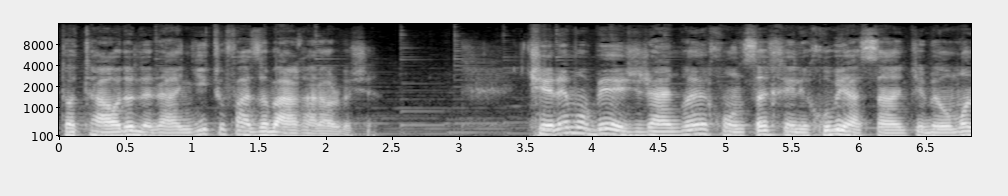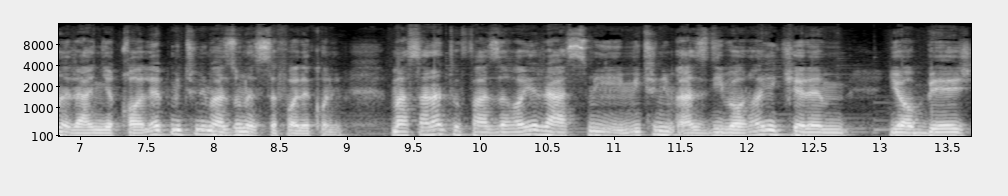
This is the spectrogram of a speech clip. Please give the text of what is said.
تا تعادل رنگی تو فضا برقرار بشه. کرم و بژ رنگ های خونسا خیلی خوبی هستن که به عنوان رنگ قالب می‌تونیم از اون استفاده کنیم. مثلا تو فضاهای رسمی می‌تونیم از دیوارهای کرم یا بژ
